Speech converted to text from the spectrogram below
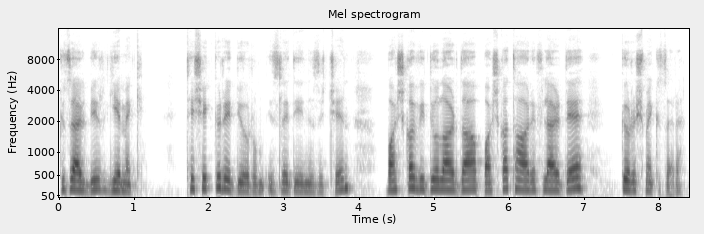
güzel bir yemek. Teşekkür ediyorum izlediğiniz için. Başka videolarda, başka tariflerde görüşmek üzere.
